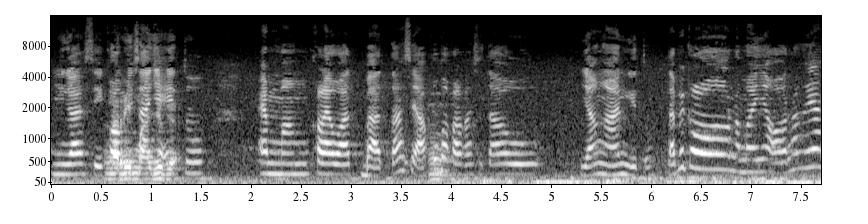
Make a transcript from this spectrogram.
enggak sih kalau misalnya juga. itu emang kelewat batas ya aku Hmm. bakal kasih tahu jangan gitu tapi kalau namanya orang ya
